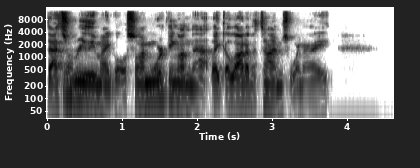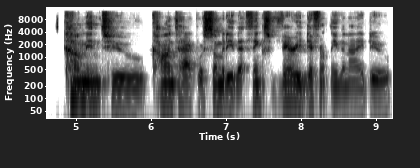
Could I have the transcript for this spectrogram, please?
That's yeah. really my goal. So I'm working on that. Like a lot of the times when I come into contact with somebody that thinks very differently than I do,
